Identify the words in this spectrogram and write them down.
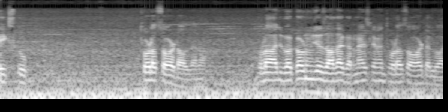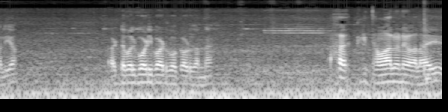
एक स्कूप थोड़ा सा और डाल देना। थोड़ा आज वर्कआउट मुझे ज़्यादा करना है, इसलिए मैं थोड़ा सा और डलवा लिया। और डबल बॉडी पार्ट वर्कआउट करना है। धमाल होने वाला है ये।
